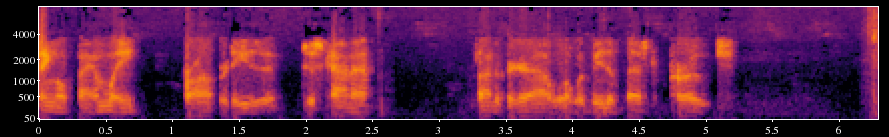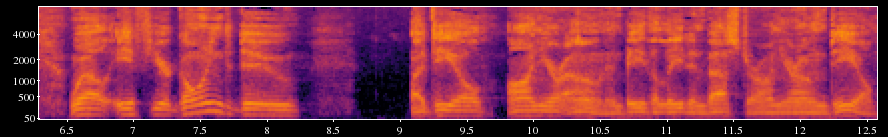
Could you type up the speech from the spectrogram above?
single family properties and just kind of trying to figure out what would be the best approach. Well, if you're going to do a deal on your own and be the lead investor on your own deal,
